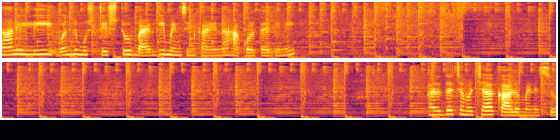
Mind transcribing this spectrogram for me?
ನಾನಿಲ್ಲಿ ಒಂದು ಮುಷ್ಟಿಯಷ್ಟು ಬ್ಯಾಡ್ಗಿ ಮೆಣಸಿನ್ಕಾಯಿನ ಹಾಕ್ಕೊಳ್ತಾ ಇದ್ದೀನಿ. ಅರ್ಧ ಚಮಚ ಕಾಳು ಮೆಣಸು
